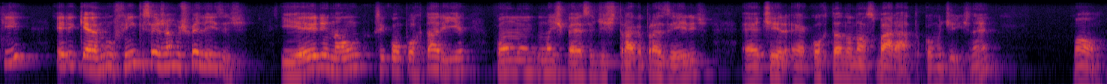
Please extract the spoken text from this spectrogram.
que ele quer no fim que sejamos felizes. E ele não se comportaria como uma espécie de estraga prazeres, é, tira, é, cortando o nosso barato, como diz, né? Bom,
